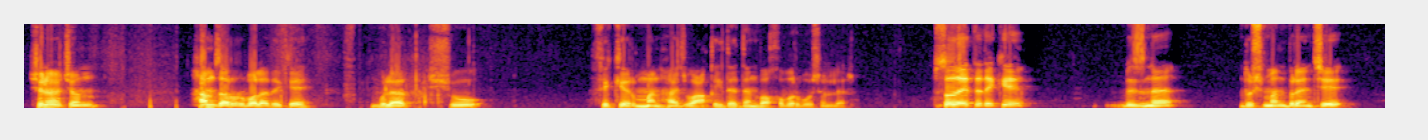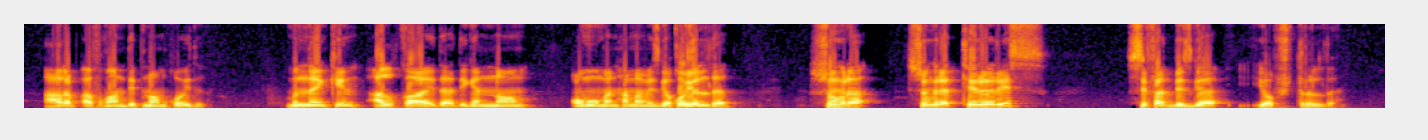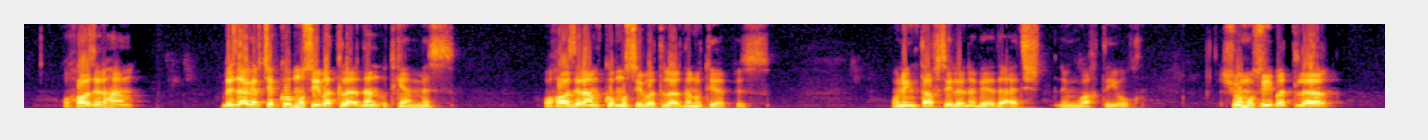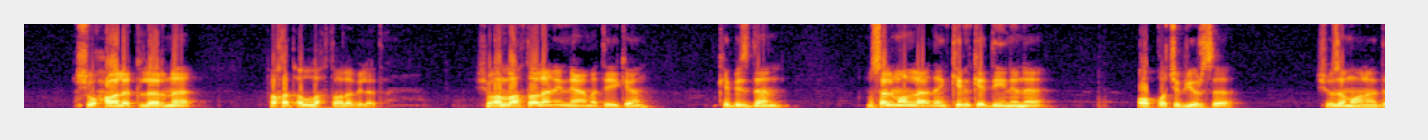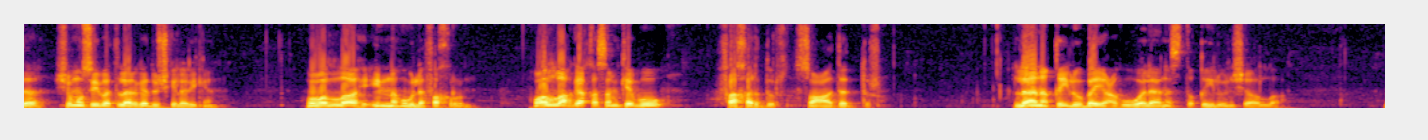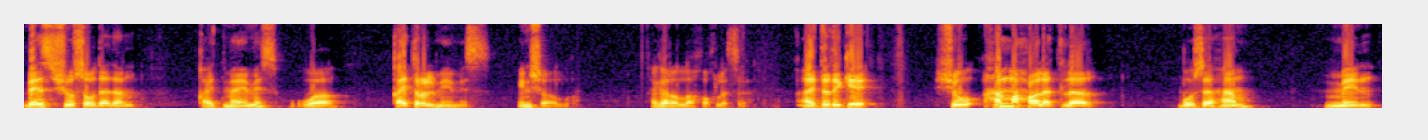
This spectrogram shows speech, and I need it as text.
Shuning uchun ham zarur bo'ladiki, bular shu fikr, manhaj va aqidadan boxabar bo'lsinlar. Ustoz aytadiki, bizni dushman birinchi Arab Afg'on deb nom qo'ydi. Bundan keyin Al-Qoida degan nom umuman hammamizga qo'yildi. So'ngra so'ngra terrorist sifat bizga yopishtirildi. Va hozir ham biz agarcha ko'p musibatlardan o'tganmiz, va hozir ham ko'p musibatlardan o'tyapmiz. Uning tafsilini bu yerda aytishning vaqti yo'q. Shu musibatlar, shu holatlarni faqat Alloh taolo biladi. Shu Alloh taolaning ne'mati ekan, ki bizdan musulmonlardan kimki dinini olib qochib yursa, shu zamonada shu musibatlarga duch kelar ekan. Va vallohi innahu la fakhrun. Va Allohga qasamki bu faxrdir, saodatdir. La naqilu bay'ahu va la nastaqilu inshaalloh. Biz shu savdodan qaytmaymiz va qaytirilmaymiz inshaalloh. Agar Alloh xohlasa. Aytadiki, shu hamma holatlar bo'lsa ham men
